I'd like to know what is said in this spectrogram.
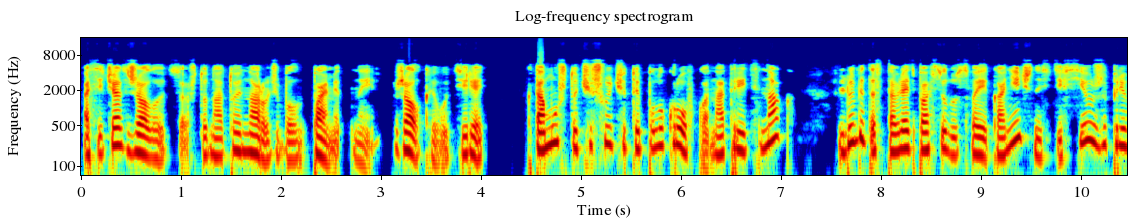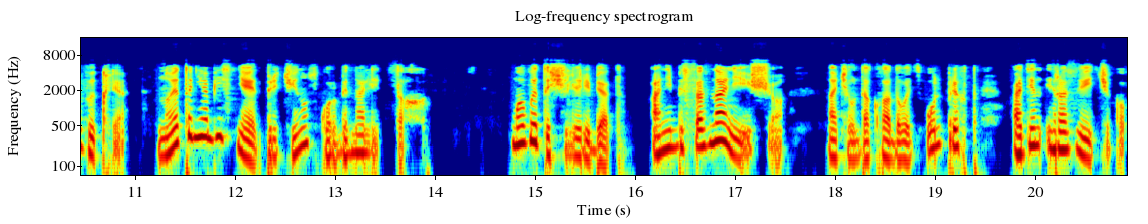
А сейчас жалуются, что на той наруч был памятный. Жалко его терять. К тому, что чешуйчатый полукровка на треть наг любит оставлять повсюду свои конечности, все уже привыкли. Но это не объясняет причину скорби на лицах. «Мы вытащили ребят. Они без сознания еще», – начал докладывать Ольприхт, один из разведчиков,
